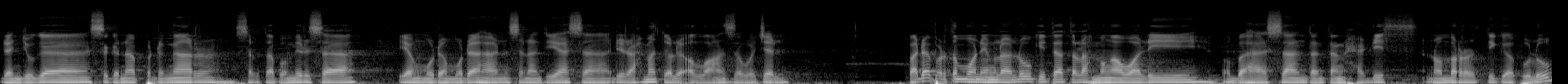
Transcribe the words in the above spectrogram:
dan juga segenap pendengar serta pemirsa yang mudah-mudahan senantiasa dirahmati oleh Allah Azza wa Jalla. Pada pertemuan yang lalu kita telah mengawali pembahasan tentang hadis nomor 36.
